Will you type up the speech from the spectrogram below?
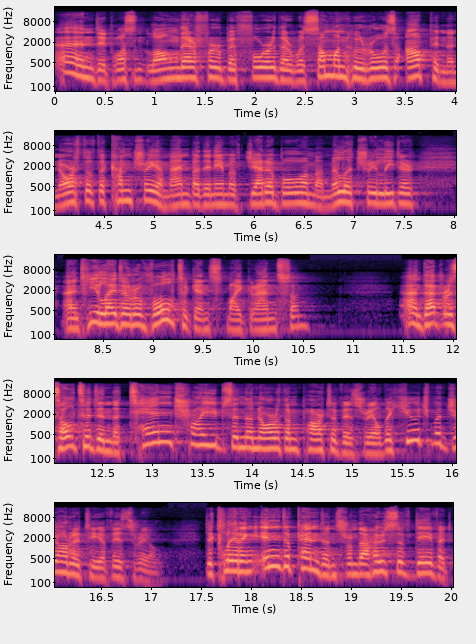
And it wasn't long, therefore, before there was someone who rose up in the north of the country, a man by the name of Jeroboam, a military leader, and he led a revolt against my grandson. And that resulted in the 10 tribes in the northern part of Israel, the huge majority of Israel, declaring independence from the house of David,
